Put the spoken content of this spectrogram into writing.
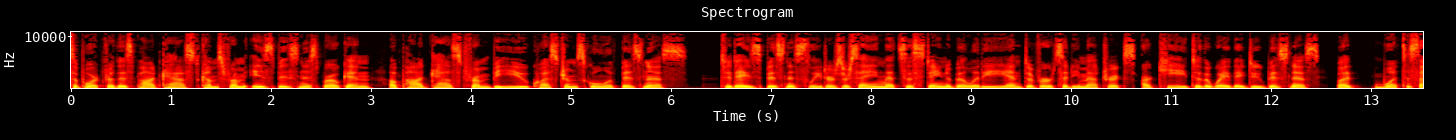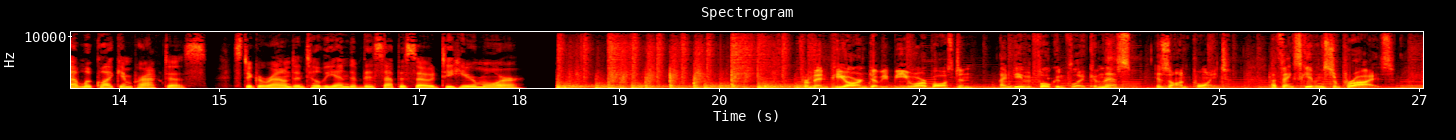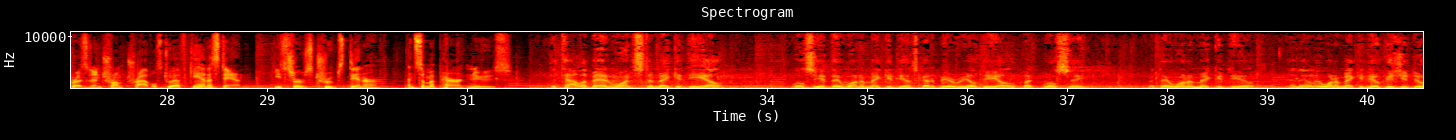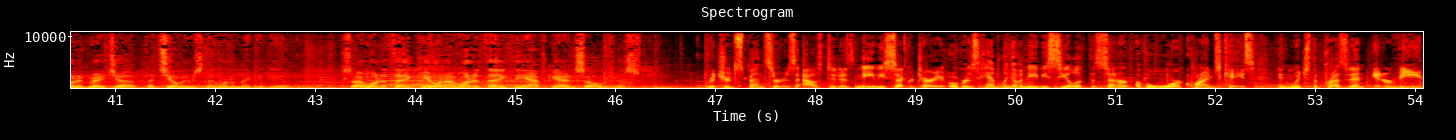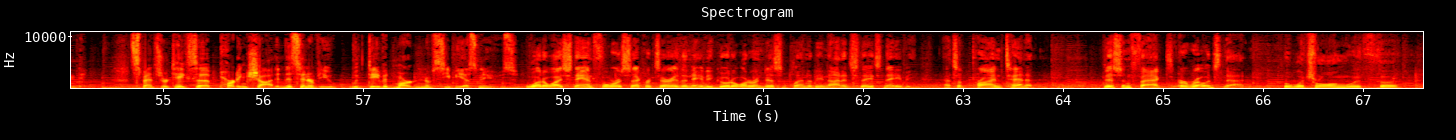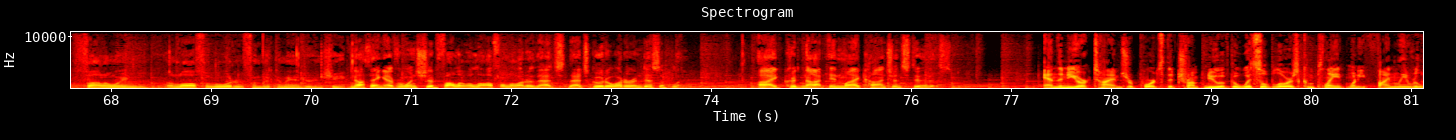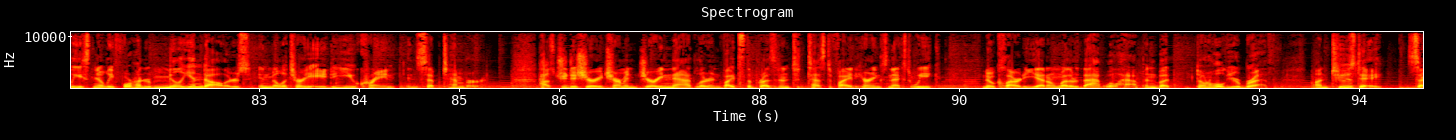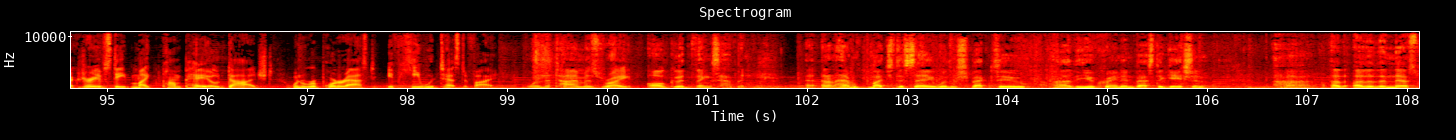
Support for this podcast comes from Is Business Broken, a podcast from BU Questrom School of Business. Today's business leaders are saying that sustainability and diversity metrics are key to the way they do business. But what does that look like in practice? Stick around until the end of this episode to hear more. From NPR and WBUR Boston, I'm David Folkenflik, and this is On Point. A Thanksgiving surprise. President Trump travels to Afghanistan. He serves troops dinner and some apparent news. The Taliban wants to make a deal. We'll see if they want to make a deal. It's got to be a real deal, but we'll see. But they want to make a deal. And they only want to make a deal because you're doing a great job. That's the only reason they want to make a deal. So I want to thank you, and I want to thank the Afghan soldiers. Richard Spencer is ousted as Navy Secretary over his handling of a Navy SEAL at the center of a war crimes case in which the president intervened. Spencer takes a parting shot in this interview with David Martin of CBS News. What do I stand for as Secretary of the Navy? Good order and discipline of the United States Navy. That's a prime tenet. This, in fact, erodes that. But what's wrong with uh, following a lawful order from the Commander in Chief? Nothing. Everyone should follow a lawful order. That's, that's good order and discipline. I could not, in my conscience, do this. And the New York Times reports that Trump knew of the whistleblower's complaint when he finally released nearly $400 million in military aid to Ukraine in September. House Judiciary Chairman Jerry Nadler invites the president to testify at hearings next week. No clarity yet on whether that will happen, but don't hold your breath. On Tuesday, Secretary of State Mike Pompeo dodged when a reporter asked if he would testify. When the time is right, all good things happen. I don't have much to say with respect to uh, the Ukraine investigation uh, other than this.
